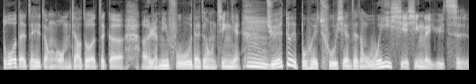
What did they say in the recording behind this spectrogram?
多的这种我们叫做这个呃人民服务的这种经验，嗯，绝对不会出现这种威胁性的语词。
